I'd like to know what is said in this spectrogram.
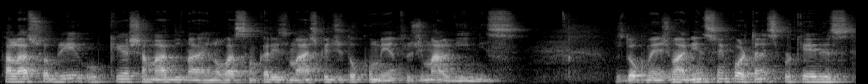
falar sobre o que é chamado na renovação carismática de documentos de Malines. Os documentos de Malines são importantes porque eles,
